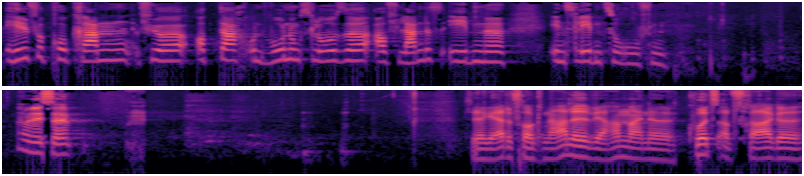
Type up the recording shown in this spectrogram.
Hilfeprogramm für Obdach- und Wohnungslose auf Landesebene ins Leben zu rufen? Herr Minister. Sehr geehrte Frau Gnadl, wir haben eine Kurzabfrage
